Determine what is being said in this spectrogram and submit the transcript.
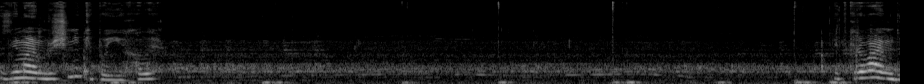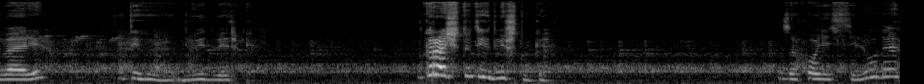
Знімаємо ручник і поїхали. Відкриваємо двері. Тут їх дві двірки. Ну, коротше, тут їх дві штуки. Заходять всі люди.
